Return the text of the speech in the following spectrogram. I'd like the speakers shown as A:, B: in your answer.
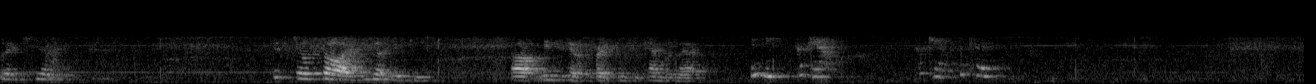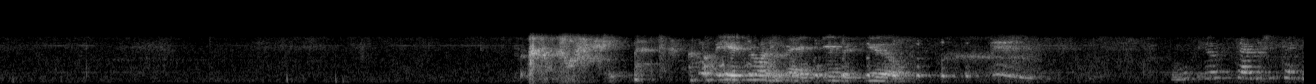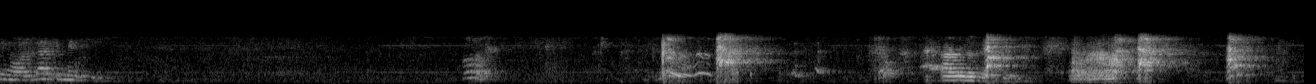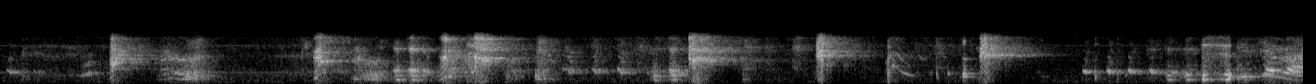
A: Bless you. Just your size, isn't it, Vicky? Oh, Vicky's got uh, a freak because the camera's out. Vicky, look out. Look out, look out.
B: Here's what he said, it was you.
A: You're establish a pecking order, don't you, Mickey?
B: I'm the victim. it's alright.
